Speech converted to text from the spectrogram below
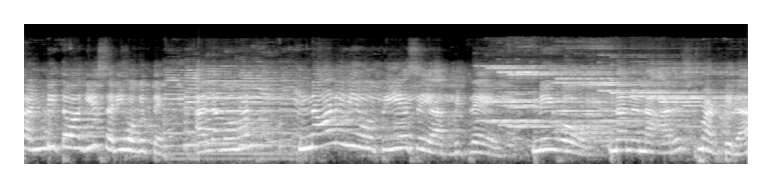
ಖಂಡಿತವಾಗಿಯೂ ಸರಿ ಹೋಗುತ್ತೆ. ಅಲ್ಲ ಮೋಹನ್ ನಾಳೆ ನೀವು ಪಿ ಎಸ್ ಐ ಆಗ್ಬಿಟ್ರೆ ನೀವು ನನ್ನನ್ನು ಅರೆಸ್ಟ್ ಮಾಡ್ತೀರಾ?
